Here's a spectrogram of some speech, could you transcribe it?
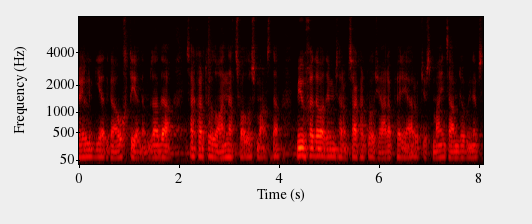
რელიგიად გაუხდია და მზადა საქართველოს ანაცვალოს მას და მიუხედავად იმისა, რომ საქართველოში არაფერი არ უჭირს, მაინც ამჯობინებს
